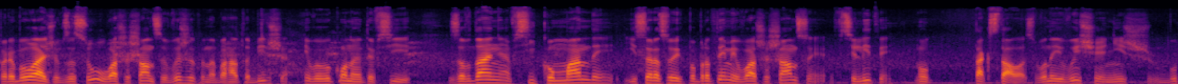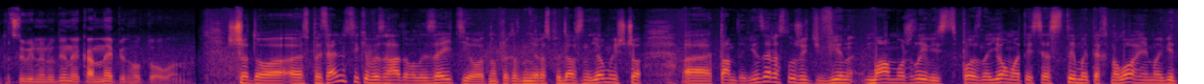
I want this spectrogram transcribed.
Перебуваючи в ЗСУ, ваші шанси вижити набагато більше. І ви виконуєте всі завдання, всі команди, і серед своїх побратимів ваші шанси вціліти. Ну так сталося. Вони вищі, ніж бути цивільною людиною, яка не підготовлена. Щодо е, спеціальності, які ви згадували за ІТ, от, наприклад, мені розповідав знайомий, що е, там, де він зараз служить, він мав можливість познайомитися з тими технологіями від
